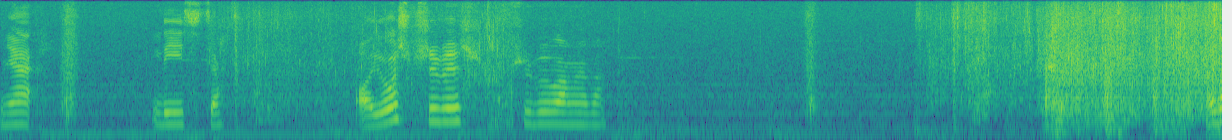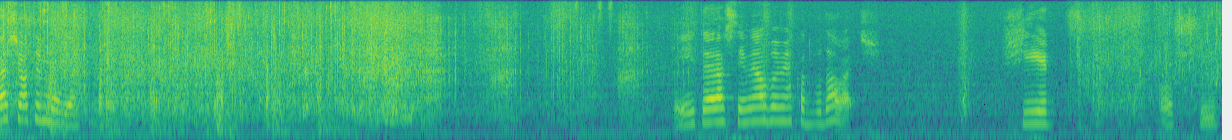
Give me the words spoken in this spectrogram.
Nie. Liście. O, już przybysz, przybyła mewa. Ale właśnie o tym mówię. I teraz nie miałbym jak odbudować. Shit. Oh shit,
